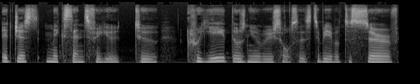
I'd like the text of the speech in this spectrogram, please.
it just makes sense for you to create those new resources to be able to serve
